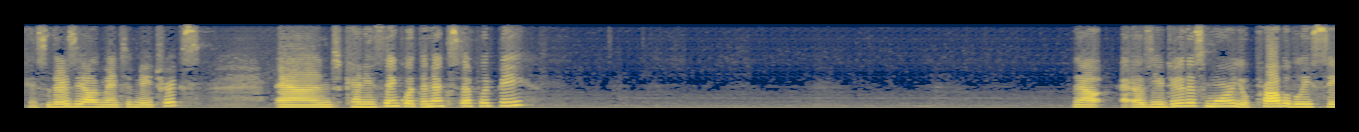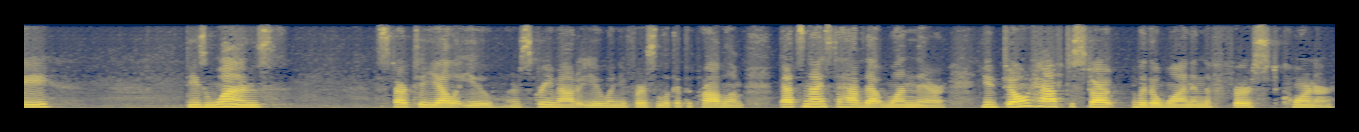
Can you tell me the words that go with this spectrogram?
Okay, so there's the augmented matrix. And can you think what the next step would be? Now, as you do this more, you'll probably see these ones start to yell at you or scream out at you when you first look at the problem. That's nice to have that one there. You don't have to start with a one in the first corner.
